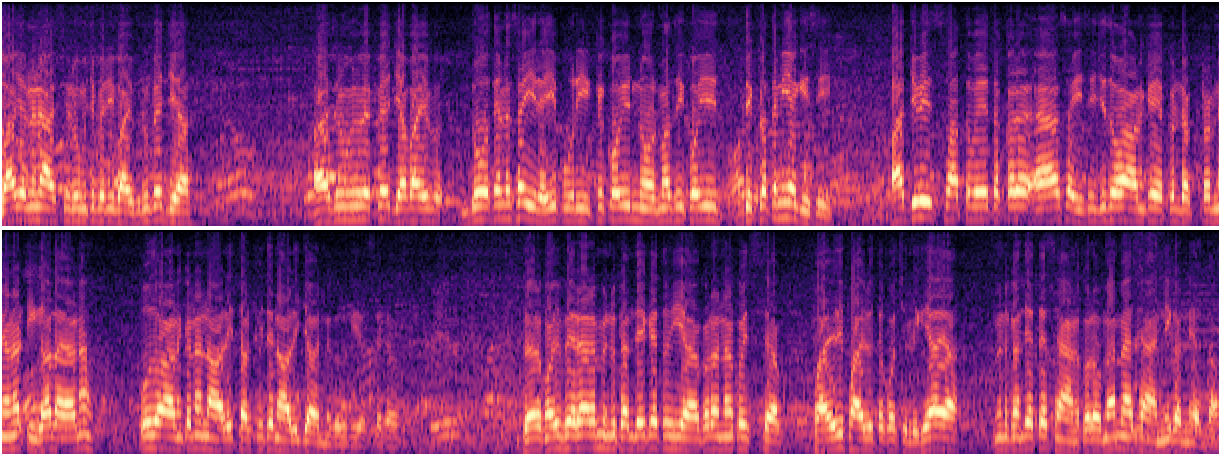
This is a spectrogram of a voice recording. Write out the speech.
ਬਾਅਦ 'ਚ ਇਹਨਾਂ ਨੇ ਆਈਸੀ ਰੂਮ 'ਚ ਮੇਰੀ ਵਾਈਫ ਨੂੰ ਭੇਜਿਆ। ਆਈਸੀ ਰੂਮ ਵਿੱਚ ਭੇਜਿਆ ਵਾਈਫ ਦੋ ਦਿਨ ਸਹੀ ਰਹੀ ਪੂਰੀ, ਕਿ ਕੋਈ ਨੋਰਮਲ ਸੀ, ਕੋਈ ਦਿੱਕਤ ਨਹੀਂ ਹੈਗੀ ਸੀ। ਅੱਜ ਵੀ 7 ਵਜੇ ਤੱਕ ਇਹ ਸਹੀ ਸੀ। ਜਦੋਂ ਆਣ ਕੇ ਇੱਕ ਡਾਕਟਰ ਨੇ ਨਾ ਟੀਕਾ ਲਾਇਆ ਨਾ ਉਦੋਂ ਆਣ ਕੇ ਨਾ ਨਾਲ ਹੀ ਤੜਫੀ ਤੇ ਨਾਲ ਹੀ ਜਾਨ ਨਿਕਲ ਗਈ ਉਸੇ ਟਾਈਮ ਫਿਰ ਕੋਈ ਫਿਰ ਮੈਨੂੰ ਕਹਿੰਦੇ ਕਿ ਤੁਸੀਂ ਆ ਕਰੋ ਨਾ, ਕੋਈ ਫਾਈਲ ਫਾਈਲ ਉੱਤੇ ਕੁਝ ਲਿਖਿਆ ਆ, ਮੈਨੂੰ ਕਹਿੰਦੇ ਇੱਥੇ ਸਾਈਨ ਕਰੋ। ਮੈਂ ਮੈਂ ਸਾਈਨ ਨਹੀਂ ਕਰਨੇ ਏਦਾਂ।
